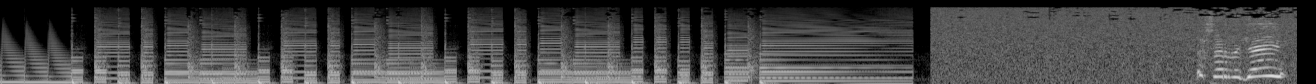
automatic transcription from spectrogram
That's it of the game?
